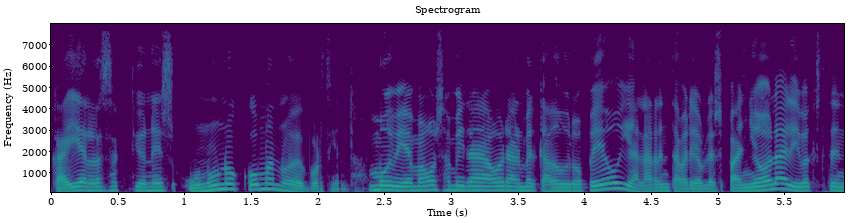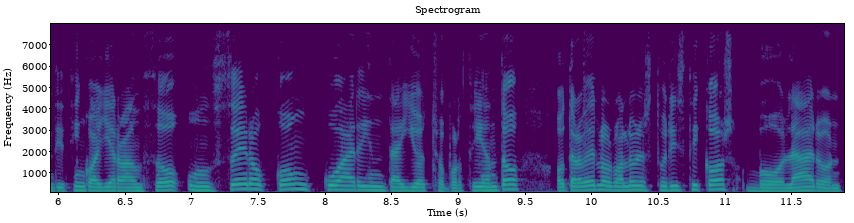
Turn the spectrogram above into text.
caían las acciones un 1,9%. Muy bien, vamos a mirar ahora al mercado europeo y a la renta variable española. El IBEX 35 ayer avanzó un 0,48%. Otra vez los valores turísticos volaron.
